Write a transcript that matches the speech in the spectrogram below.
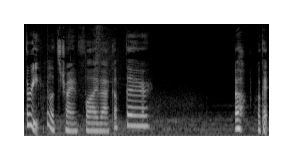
three. Let's try and fly back up there. Oh, okay.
